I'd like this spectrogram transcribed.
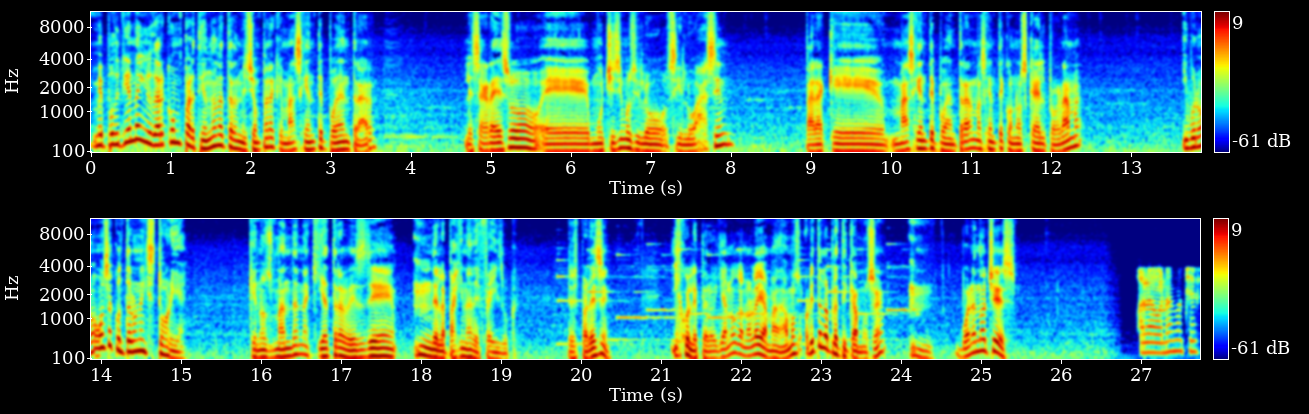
¿me podrían ayudar compartiendo la transmisión para que más gente pueda entrar? Les agradezco eh, muchísimo si lo, si lo hacen para que más gente pueda entrar, más gente conozca el programa. Y bueno, vamos a contar una historia. que nos mandan aquí a través de, de la página de Facebook. ¿Les parece? Híjole, pero ya nos ganó la llamada. Vamos, ahorita la platicamos, ¿eh? Buenas noches. Hola, buenas noches.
